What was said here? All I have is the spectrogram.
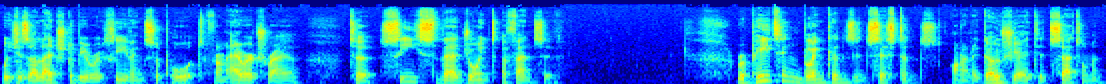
which is alleged to be receiving support from Eritrea, to cease their joint offensive. Repeating Blinken's insistence on a negotiated settlement,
